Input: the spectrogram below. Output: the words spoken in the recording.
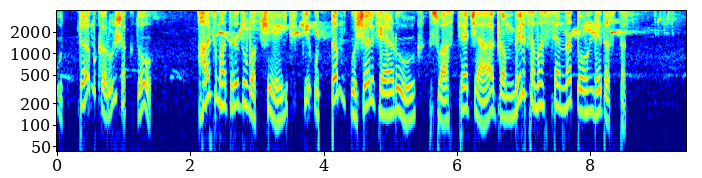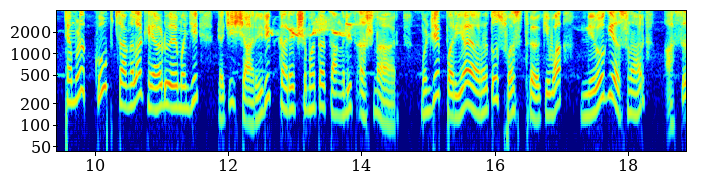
उत्तम करू शकतो. आज मात्र तू बघशील की उत्तम कुशल खेळाडू स्वास्थ्याच्या गंभीर समस्यांना तोंड देत असतात. त्यामुळं खूप चांगला खेळाडू आहे म्हणजे त्याची शारीरिक कार्यक्षमता चांगलीच असणार म्हणजे पर्यायानं तो स्वस्थ किंवा निरोगी असणार असं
